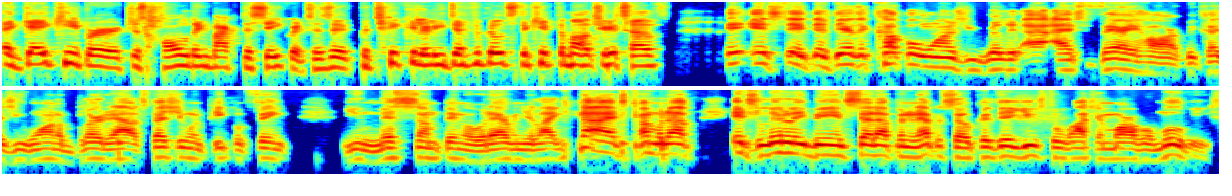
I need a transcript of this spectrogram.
a gatekeeper just holding back the secrets. Is it particularly difficult to keep them all to yourself? It, it's it, there's a couple ones you really uh, it's very hard because you want to blurt it out, especially when people think you missed something or whatever, and you're like, nah, it's coming up. It's literally being set up in an episode because they're used to watching Marvel movies.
